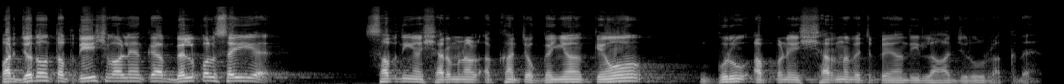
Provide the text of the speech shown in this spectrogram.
ਪਰ ਜਦੋਂ ਤਫਤੀਸ਼ ਵਾਲਿਆਂ ਕਿਹਾ, ਬਿਲਕੁਲ ਸਹੀ ਹੈ। ਸਭ ਦੀਆਂ ਸ਼ਰਮ ਨਾਲ ਅੱਖਾਂ ਝੁਕ ਗਈਆਂ, ਕਿਉਂ? ਗੁਰੂ ਆਪਣੇ ਸ਼ਰਨ ਵਿੱਚ ਪਿਆਂ ਦੀ ਲਾਜ ਜ਼ਰੂਰ ਰੱਖਦਾ ਹੈ।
